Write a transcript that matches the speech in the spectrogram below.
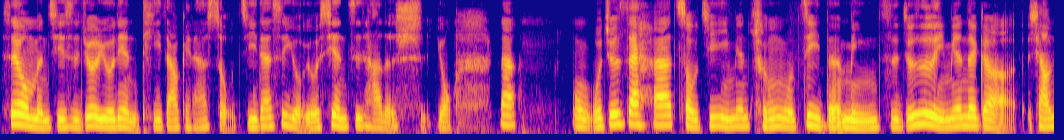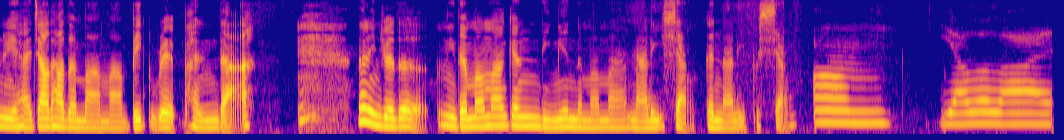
所以我们其实就有点提早给他手机，但是有有限制他的使用。那我我就是在他手机里面存我自己的名字，就是里面那个小女孩叫她的妈妈 Big Red Panda。那你觉得你的妈妈跟里面的妈妈哪里像，跟哪里不像？um, yell a lot,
